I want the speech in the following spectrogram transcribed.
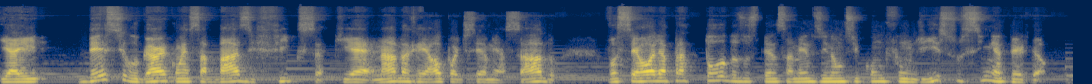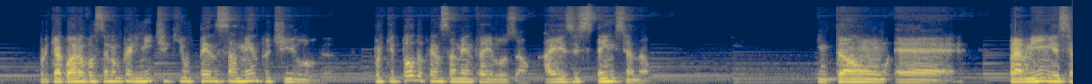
E aí, desse lugar, com essa base fixa, que é nada real pode ser ameaçado, você olha para todos os pensamentos e não se confunde. Isso sim é perdão. Porque agora você não permite que o pensamento te iluda. Porque todo pensamento é ilusão, a existência não. Então, é, para mim, esse,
